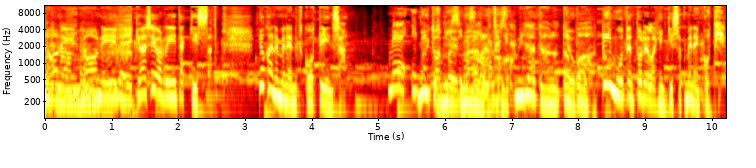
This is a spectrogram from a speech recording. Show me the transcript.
No niin, no niin, eiköhän se jo riitä kissat. Jokainen menee nyt kotiinsa. Me itse kotiin sinne seitsemästä. Mitä täällä tapahtuu? Niin muuten todellakin kissat menen kotiin.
